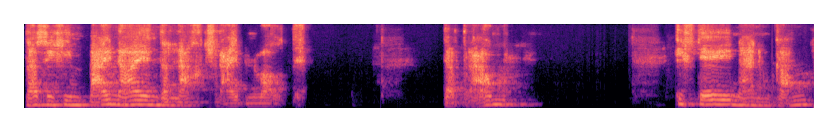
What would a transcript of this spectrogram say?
dass ich ihn beinahe in der Nacht schreiben wollte. Der Traum. Ich stehe in einem Gang,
